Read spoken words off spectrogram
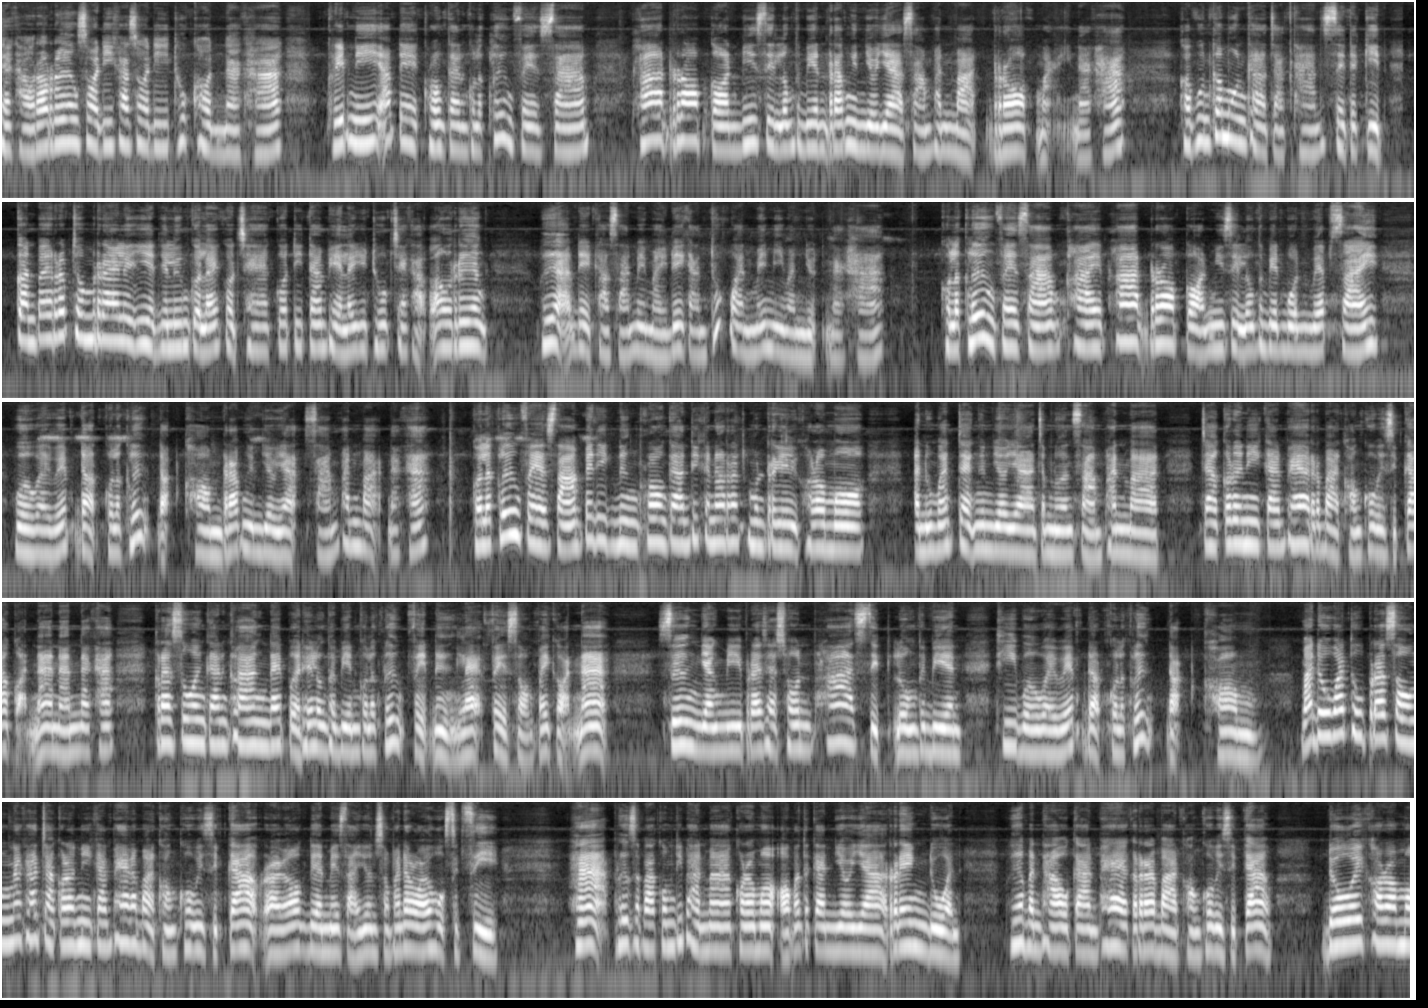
แชร์ข่าวเราเรื่อง สวัสดีค่ะ สวัสดีทุกคนนะคะ คลิปนี้อัปเดตโครงการคนละครึ่งเฟส 3 พลาดรอบก่อนมีสิทธิ์ลงทะเบียนรับเงินเยียวยา 3,000 บาทรอบใหม่นะคะ ขอบคุณข้อมูลข่าวจากฐานเศรษฐกิจ ก่อนไปรับชมรายละเอียด อย่าลืมกดไลค์กดแชร์กดติดตามเพจและ YouTube แชร์ข่าวเล่าเรื่อง เพื่ออัปเดตข่าวสารใหม่ๆ ด้วยกันทุกวันไม่มีวันหยุดนะคะคนละครึ่งเฟส 3 ใครพลาดรอบก่อนมีสิทธิ์ลงทะเบียนบนเว็บไซต์ w w w คนละครึ่ง .com รับเงินเยียวยา 3,000 บาทนะคะ คนละครึ่งเฟส 3 เป็นอีกหนึ่งโครงการที่คณะรัฐมนตรีหรือครม อนุมัติแจกเงินเยียวยาจำนวน 3,000 บาท จากกรณีการแพร่ระบาดของโควิด -19 ก่อนหน้านั้นนะคะ กระทรวงการคลังได้เปิดให้ลงทะเบียนคนละครึ่งเฟส 1 และเฟส 2 ไปก่อนหน้าซึ่งยังมีประชาชนพลาดสิทธิ์ลงทะเบียนที่ www. คนละครึ่ง .com มาดูวัตถุประสงค์นะคะ จากกรณีการแพร่ระบาดของโควิด -19 ระลอกเดือนเมษายน 2564 5. พฤษภาคมที่ผ่านมาครมออกมาตรการเยียวยาเร่งด่วน เพื่อบรรเทาการแพร่ระบาดของโควิด -19 โดยครม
